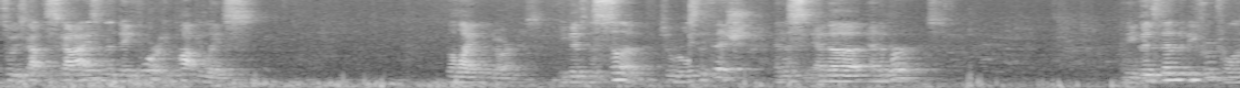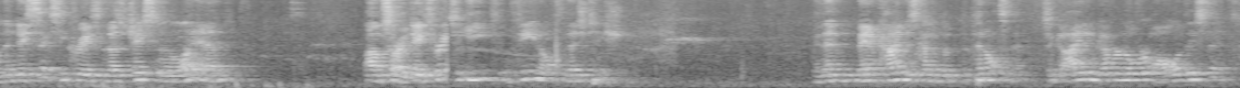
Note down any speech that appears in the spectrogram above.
So he's got the skies, and then day four, he populates the light and the darkness. He gives the sun to release the fish and the, and the, and the birds. And he bids them to be fruitful. And then day six, he creates the vegetation in the land. I'm sorry, day three, to eat and feed off the vegetation. And then mankind is kind of the, the penultimate, to guide and govern over all of these things.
